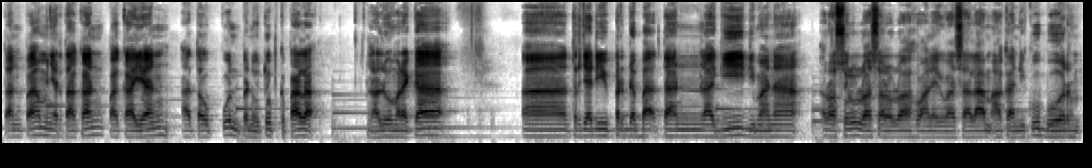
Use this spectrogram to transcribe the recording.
tanpa menyertakan pakaian ataupun penutup kepala. Lalu mereka uh, terjadi perdebatan lagi di mana Rasulullah Shallallahu Alaihi Wasallam akan dikubur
